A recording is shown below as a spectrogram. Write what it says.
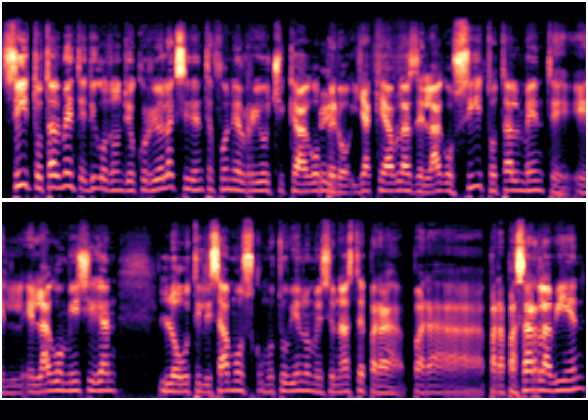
Sí, totalmente. Digo, donde ocurrió el accidente fue en el río Chicago, pero ya que hablas del lago, sí, totalmente. El, el, lago Michigan lo utilizamos, como tú bien lo mencionaste, para, para, para pasarla bien,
